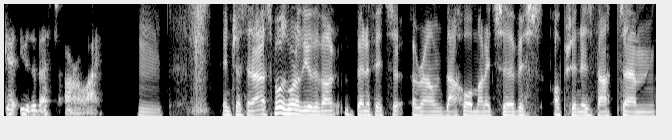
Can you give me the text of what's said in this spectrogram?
get you the best roi Hmm. Interesting. I suppose one of the other benefits around that whole managed service option is that um,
